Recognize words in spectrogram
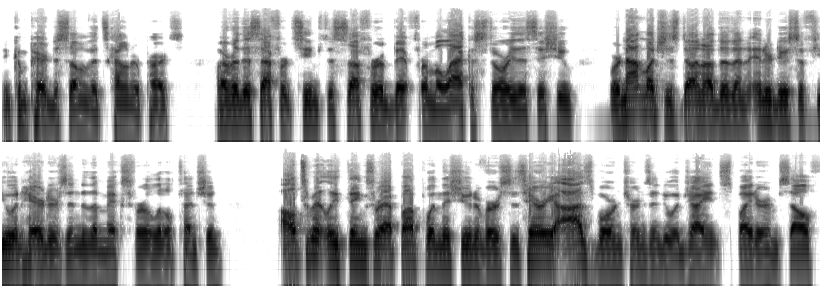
and compared to some of its counterparts. However, this effort seems to suffer a bit from a lack of story this issue, where not much is done other than introduce a few inheritors into the mix for a little tension. Ultimately, things wrap up when this universe's Harry Osborn turns into a giant spider himself,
